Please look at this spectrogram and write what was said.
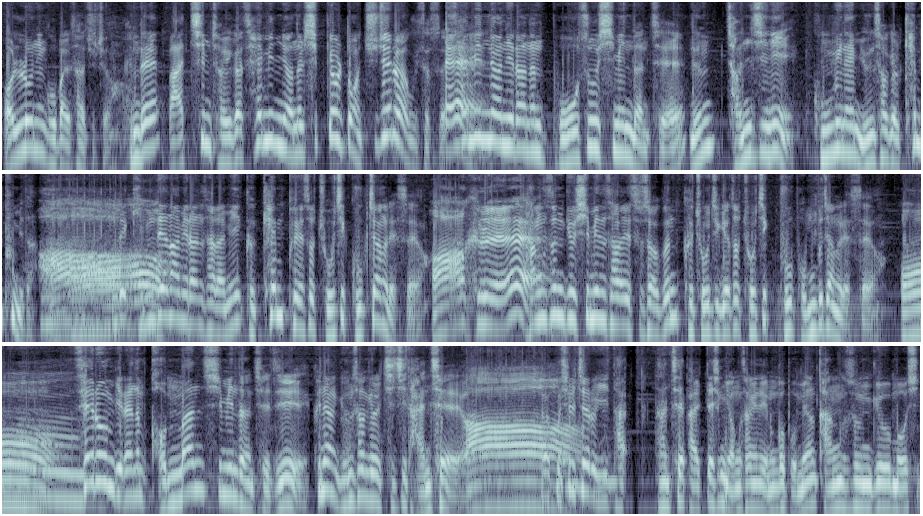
언론인 고발 사주죠. 근데 마침 저희가 세민연을 10개월 동안 취재를 하고 있었어요. 네. 세민연이라는 보수 시민단체는 전신이 국민의힘 윤석열 캠프입니다. 아. 근데 김대남이라는 사람이 그 캠프에서 조직 국장을 했어요. 아, 그래? 강승규 시민사회 수석은 그 조직에서 조직 부 본부장을 했어요. 오. 새로운 미래는 겉만 시민단체지 그냥 윤석열 지지 단체예요. 아. 그래갖고 실제로 이 다- 단체 발대식 영상이나 이런 거 보면 강순규 뭐, 시-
